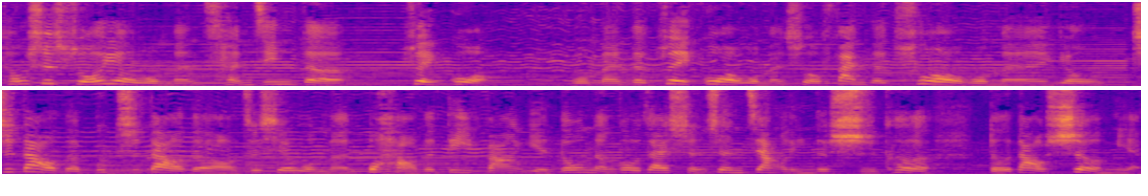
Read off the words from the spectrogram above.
同时，所有我们曾经的罪过，我们的罪过，我们所犯的错，我们有知道的、不知道的哦，这些我们不好的地方，也都能够在神圣降临的时刻得到赦免。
